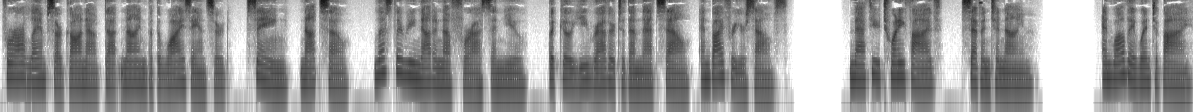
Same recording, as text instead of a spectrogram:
for our lamps are gone out. 9 But the wise answered, saying, Not so, lest there be not enough for us and you, but go ye rather to them that sell, and buy for yourselves. Matthew 25, 7 9. And while they went to buy,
